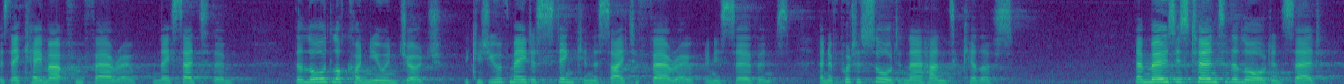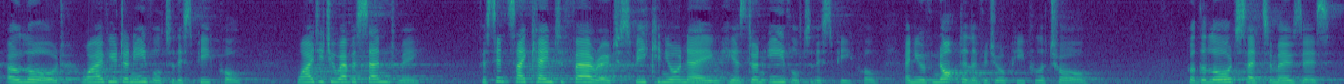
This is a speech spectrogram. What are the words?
as they came out from Pharaoh, and they said to them, The Lord look on you and judge, because you have made us stink in the sight of Pharaoh and his servants, and have put a sword in their hand to kill us. Then Moses turned to the Lord and said, O Lord, why have you done evil to this people? Why did you ever send me? For since I came to Pharaoh to speak in your name, he has done evil to this people, and you have not delivered your people at all. But the Lord said to Moses,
